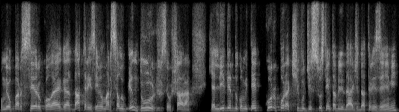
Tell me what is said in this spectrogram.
o meu parceiro, colega da 3M, o Marcelo Gandur, seu xará, que é líder do Comitê Corporativo de Sustentabilidade da 3M.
